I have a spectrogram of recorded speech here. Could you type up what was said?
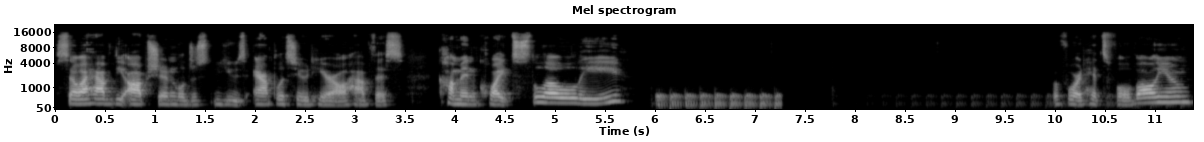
So I have the option, we'll just use amplitude here. I'll have this come in quite slowly before it hits full volume.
